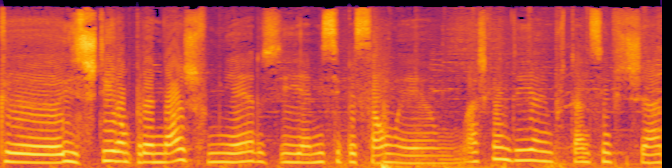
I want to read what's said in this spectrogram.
que existiram para nós, mulheres, e a emancipação é um, acho que é um dia importante sim festejar.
